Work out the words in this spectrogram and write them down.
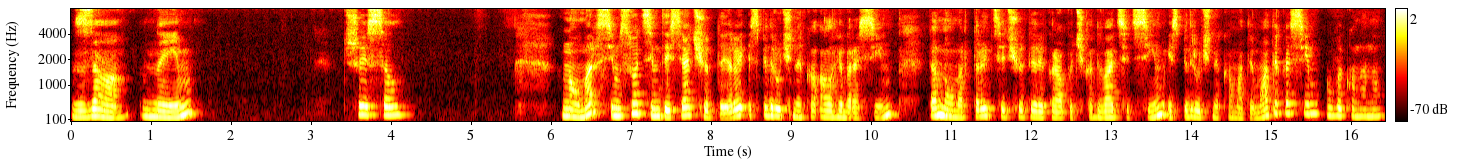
за ним чисел. Номер 774 із підручника Алгебра 7 та номер 34.27 із підручника Математика 7 виконано.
